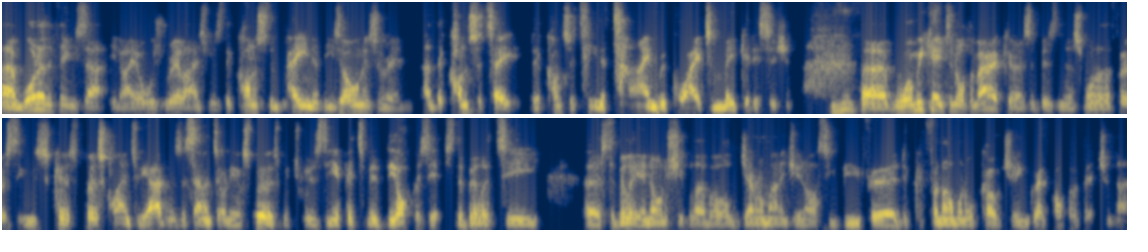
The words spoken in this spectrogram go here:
Um, one of the things that you know I always realized was the constant pain that these owners are in, and the concertate the concertina time required to make a decision. Mm-hmm. Uh, when we came to North America as a business, one of the first things, first clients we had was the San Antonio Spurs, which was the epitome of the opposite: stability, uh, stability and ownership level, general manager in R.C. Buford, phenomenal coaching, Gregg Popovich, and that.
